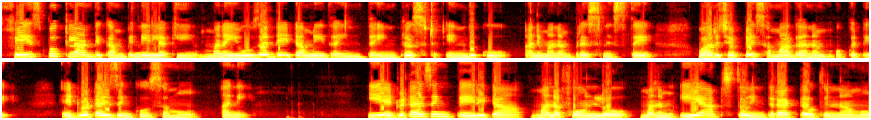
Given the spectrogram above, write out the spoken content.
ఫేస్బుక్ లాంటి కంపెనీలకి మన యూజర్ డేటా మీద ఇంత ఇంట్రెస్ట్ ఎందుకు అని మనం ప్రశ్నిస్తే వారు చెప్పే సమాధానం ఒకటే. అడ్వర్టైజింగ్ కోసము అని. ఈ అడ్వర్టైజింగ్ పేరిట మన ఫోన్లో మనం ఏ యాప్స్తో ఇంటరాక్ట్ అవుతున్నాము?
